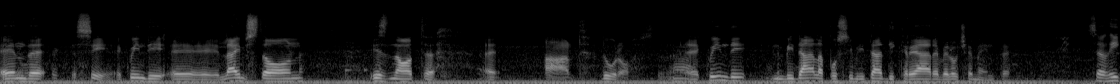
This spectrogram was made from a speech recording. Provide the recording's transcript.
And, eh, quick. sì, e quindi eh, limestone is not eh, hard, duro, Ah. e quindi mi dà la possibilità di creare velocemente. So he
